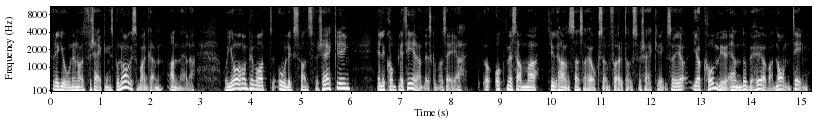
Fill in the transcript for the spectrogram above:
regionen har ett försäkringsbolag som man kan anmäla. Och jag har en privat olycksfallsförsäkring, eller kompletterande ska man säga, och med samma Trygg-Hansa så har jag också en företagsförsäkring. Så jag, jag kommer ju ändå behöva någonting.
